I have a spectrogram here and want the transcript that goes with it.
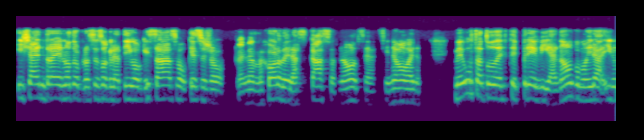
y ya entrar en otro proceso creativo quizás, o qué sé yo, en lo mejor de las casas, ¿no? O sea, si no, bueno, me gusta todo este previa, ¿no? Como ir, a, ir,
